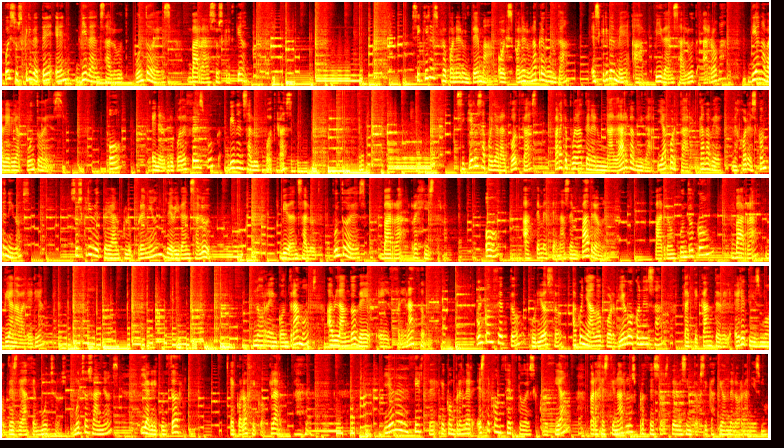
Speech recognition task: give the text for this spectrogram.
pues suscríbete en vidaensalud.es barra suscripción. Si quieres proponer un tema o exponer una pregunta, escríbeme a vidaensalud.dianavaleria.es o en el grupo de Facebook Vida en Salud Podcast. Si quieres apoyar al podcast para que pueda tener una larga vida y aportar cada vez mejores contenidos, suscríbete al Club Premium de Vida en Salud vidaensalud.es barra registro o hazte mecenas en Patreon patreon.com barra Diana Valeria. Nos reencontramos hablando de el frenazo, un concepto curioso acuñado por Diego Conesa, practicante del eretismo desde hace muchos, muchos años y agricultor ecológico, claro. y he de decirte que comprender este concepto es crucial para gestionar los procesos de desintoxicación del organismo.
